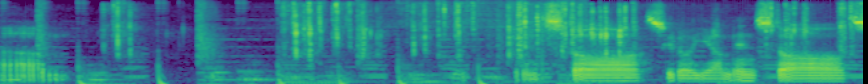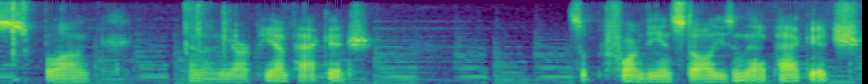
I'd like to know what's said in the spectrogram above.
Um, install sudo yum install splunk and then the rpm package. So perform the install using that package.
